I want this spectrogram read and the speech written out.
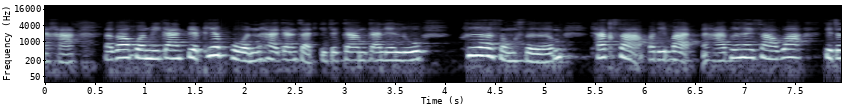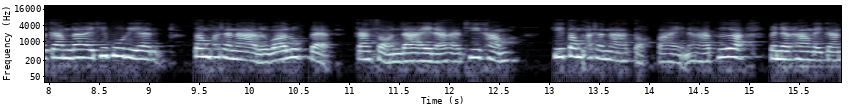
นะคะ แล้วก็ควรมีการเปรียบเทียบผลค่ะการจัดกิจกรรมการเรียนรู้เพื่อส่งเสริมทักษะปฏิบัตินะคะ เพื่อให้ทราบว่ากิจกรรมใดที่ผู้เรียนต้องพัฒนาหรือว่ารูปแบบการสอนใดนะคะที่ทำที่ต้องพัฒนาต่อไปนะคะ เพื่อเป็นแนวทางในการ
